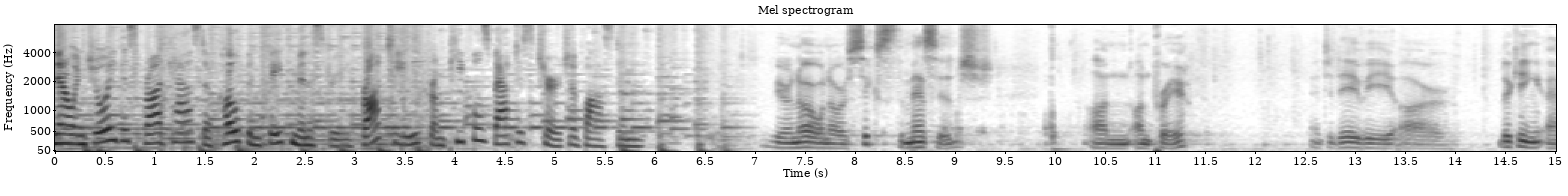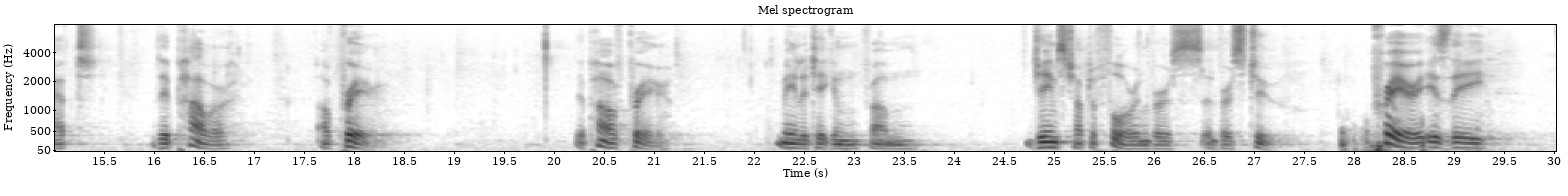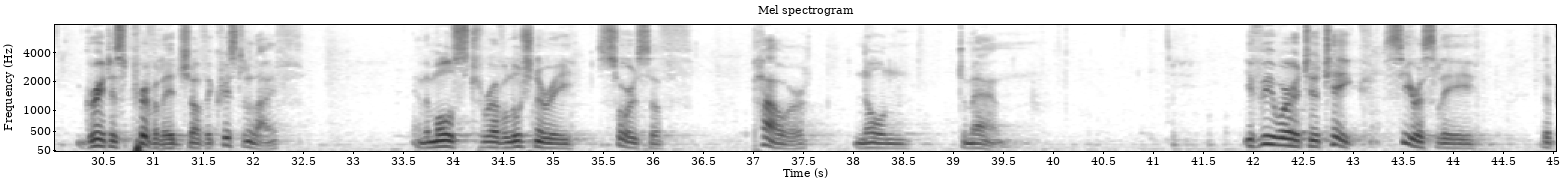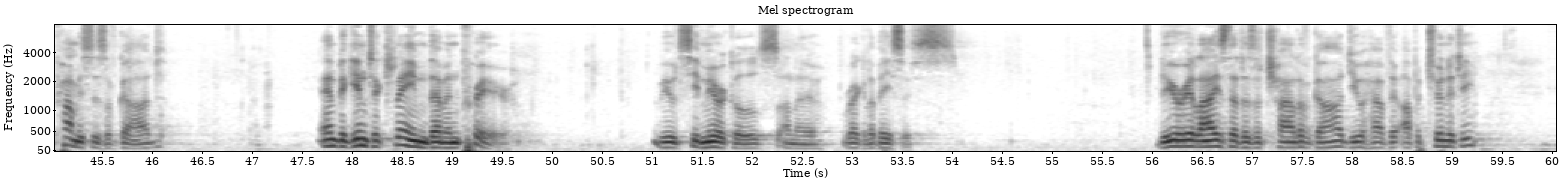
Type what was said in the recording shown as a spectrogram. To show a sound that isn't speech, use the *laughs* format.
Now enjoy this broadcast of Hope and Faith Ministry, brought to you from People's Baptist Church of Boston. We are now on our sixth message on, on prayer. And today we are looking at the power of prayer. The power of prayer, mainly taken from James chapter 4 and verse, and verse 2. Prayer is the greatest privilege of the Christian life and the most revolutionary source of power known to man. If we were to take seriously the promises of God and begin to claim them in prayer, we would see miracles on a regular basis. Do you realize that as a child of God, you have the opportunity?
